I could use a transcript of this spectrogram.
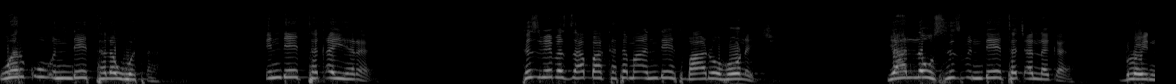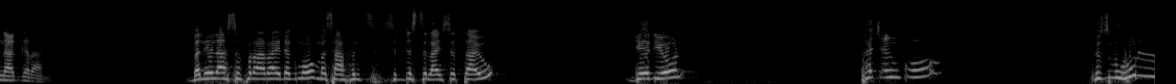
ወርቁ እንዴት ተለወጠ፣ እንዴት ተቀየረ፣ ህዝብ የበዛባት ከተማ እንዴት ባዶ ሆነች፣ ያለውስ ህዝብ እንዴት ተጨነቀ ብሎ ይናገራል። በሌላ ስፍራ ላይ ደግሞ መሳፍንት ስድስት ላይ ስታዩ ጌዲዮን ተጨንቆ ህዝቡ ሁሉ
